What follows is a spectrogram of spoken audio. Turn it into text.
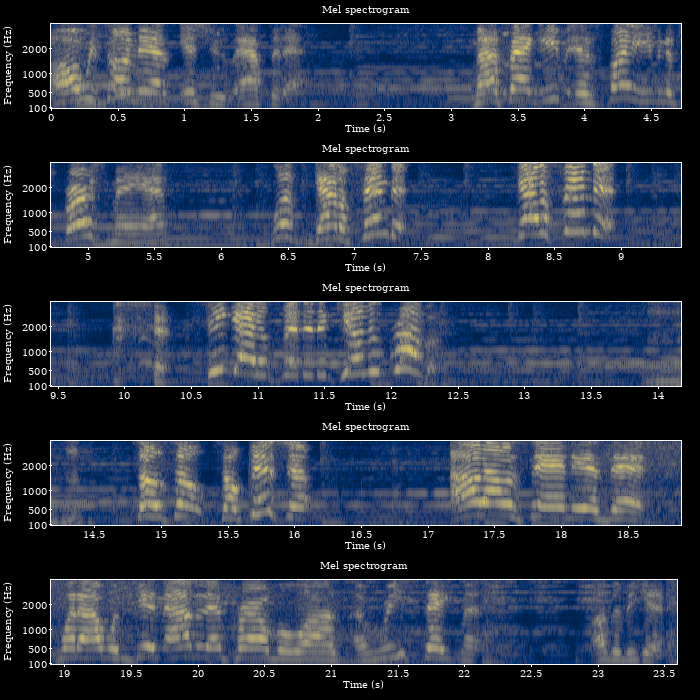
All we saw in there is issues after that. Matter of fact, even it's funny, even the first man was got offended. Got offended. he got offended and killed his brother. Mhm. So, so, so, Bishop, all I was saying is that what I was getting out of that parable was a restatement of the beginning.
